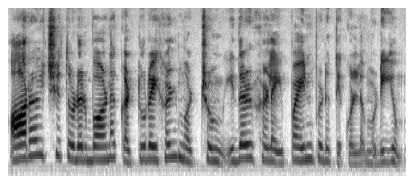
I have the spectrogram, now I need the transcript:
ஆராய்ச்சி தொடர்பான கட்டுரைகள் மற்றும் இதழ்களை பயன்படுத்திக் கொள்ள முடியும்.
